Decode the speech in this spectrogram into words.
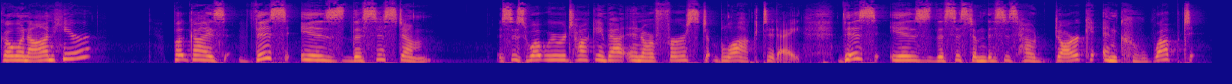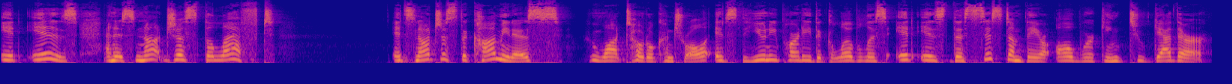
going on here. But guys, this is the system. This is what we were talking about in our first block today. This is the system. This is how dark and corrupt it is. And it's not just the left. It's not just the communists who want total control. It's the Uni Party, the globalists. It is the system. They are all working together.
